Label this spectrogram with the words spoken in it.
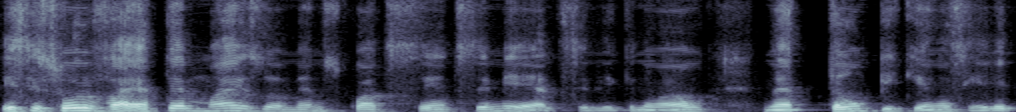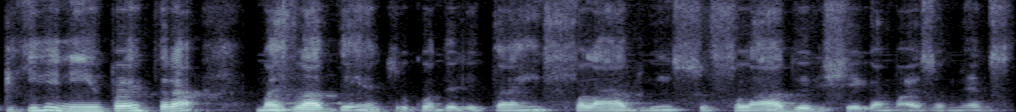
Esse soro vai até mais ou menos 400 ml. Você vê que não é, um, não é tão pequeno assim. Ele é pequenininho para entrar, mas lá dentro, quando ele está inflado, insuflado, ele chega mais ou menos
